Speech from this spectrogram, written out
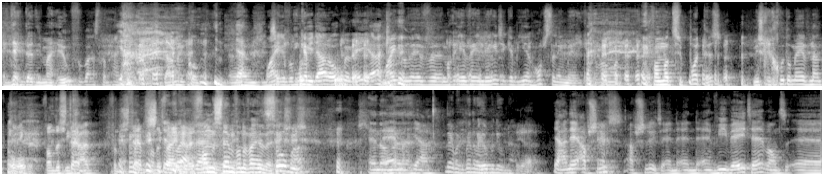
Ik denk dat hij maar heel verbaasd gaat ik Daarmee komt. Ja, Ehm, Zeg, Mike, ik heb, je daar ook mee, ja. Mike, nog even, nog even een dingetje. Ik heb hier een opstelling meegekregen van wat, van wat supporters. Misschien goed om even naar te kijken. Van de stem. gaat- Van de stem van de stem vijf. van de Ja. Van de stem van de Niet vijver. zomaar. excuus. En dan, Nee, eh, maar, ja. Nee, maar ik ben er wel heel benieuwd naar. Ja. ja, nee, absoluut. absoluut. En, en, en wie weet, hè, want eh,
